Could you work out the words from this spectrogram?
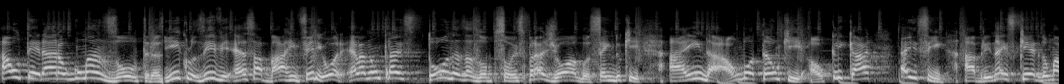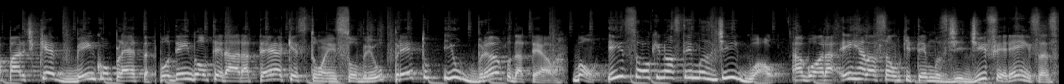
alterar algumas outras. inclusive, essa barra inferior, ela não traz todas as opções para jogos, sendo que ainda há um botão que, ao clicar, aí sim, abre na esquerda uma parte que é bem completa, podendo alterar até questões sobre o preto e o branco da tela. Bom, isso é o que nós temos de igual. Agora, em relação ao que temos de diferenças,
